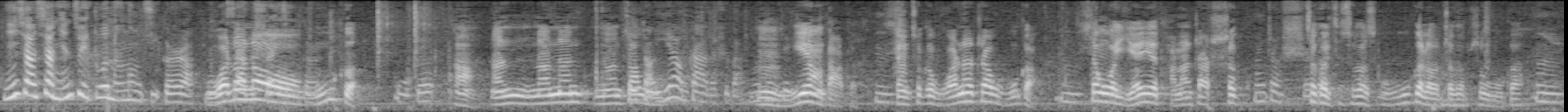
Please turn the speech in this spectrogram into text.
您像像您最多能弄几根儿啊？我那那弄五个五根，啊，那那那那找五找一样大的是吧？嗯，一样大的。嗯像这个我那这五个，嗯像我爷爷他那这十个，能挣十这个这个是五个了，这个是五个。嗯。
